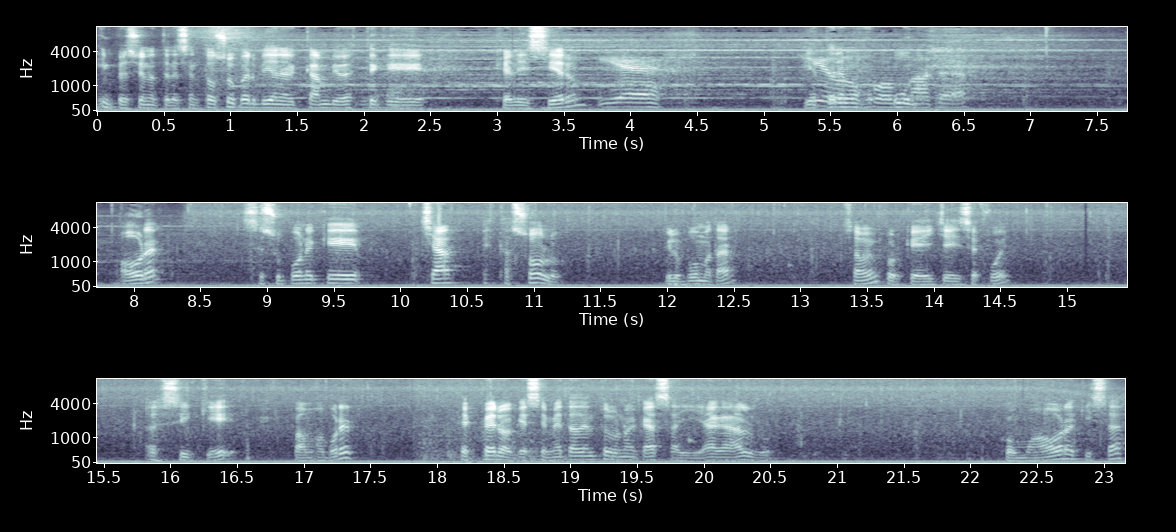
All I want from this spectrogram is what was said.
impresionante. Le sentó súper bien el cambio este que, que le hicieron. Y ya tenemos uno. Ahora se supone que Chad está solo. Y lo puedo matar. ¿Saben? Porque AJ se fue. Así que vamos a por él. Espero a que se meta dentro de una casa y haga algo. Como ahora quizás.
